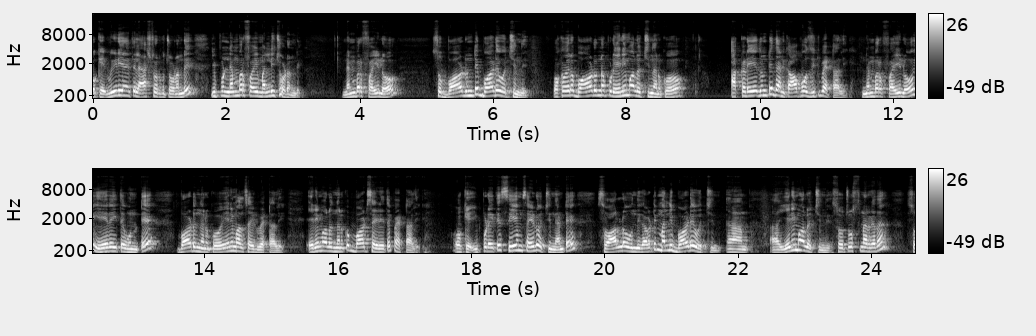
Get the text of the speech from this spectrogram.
ఓకే వీడియో అయితే లాస్ట్ వరకు చూడండి. ఇప్పుడు నెంబర్ ఫైవ్ మళ్ళీ చూడండి. నెంబర్ ఫైవ్లో సో బాడ్ ఉంటే బాడే వచ్చింది. ఒకవేళ బాడ్ ఉన్నప్పుడు ఎనిమాల్ వచ్చిందనుకో అక్కడ ఏది ఉంటే దానికి ఆపోజిట్ పెట్టాలి. నెంబర్ ఫైవ్లో ఏదైతే ఉంటే బాడ్ ఉందనుకో ఎనిమల్ సైడ్ పెట్టాలి. ఎనిమల్ ఉందనుకో బాడ్ సైడ్ అయితే పెట్టాలి. ఓకే ఇప్పుడైతే సేమ్ సైడ్ వచ్చింది. అంటే స్వాల్లో ఉంది కాబట్టి మళ్ళీ బాడే వచ్చింది. ఎనిమాల్ వచ్చింది. సో చూస్తున్నారు కదా? సో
